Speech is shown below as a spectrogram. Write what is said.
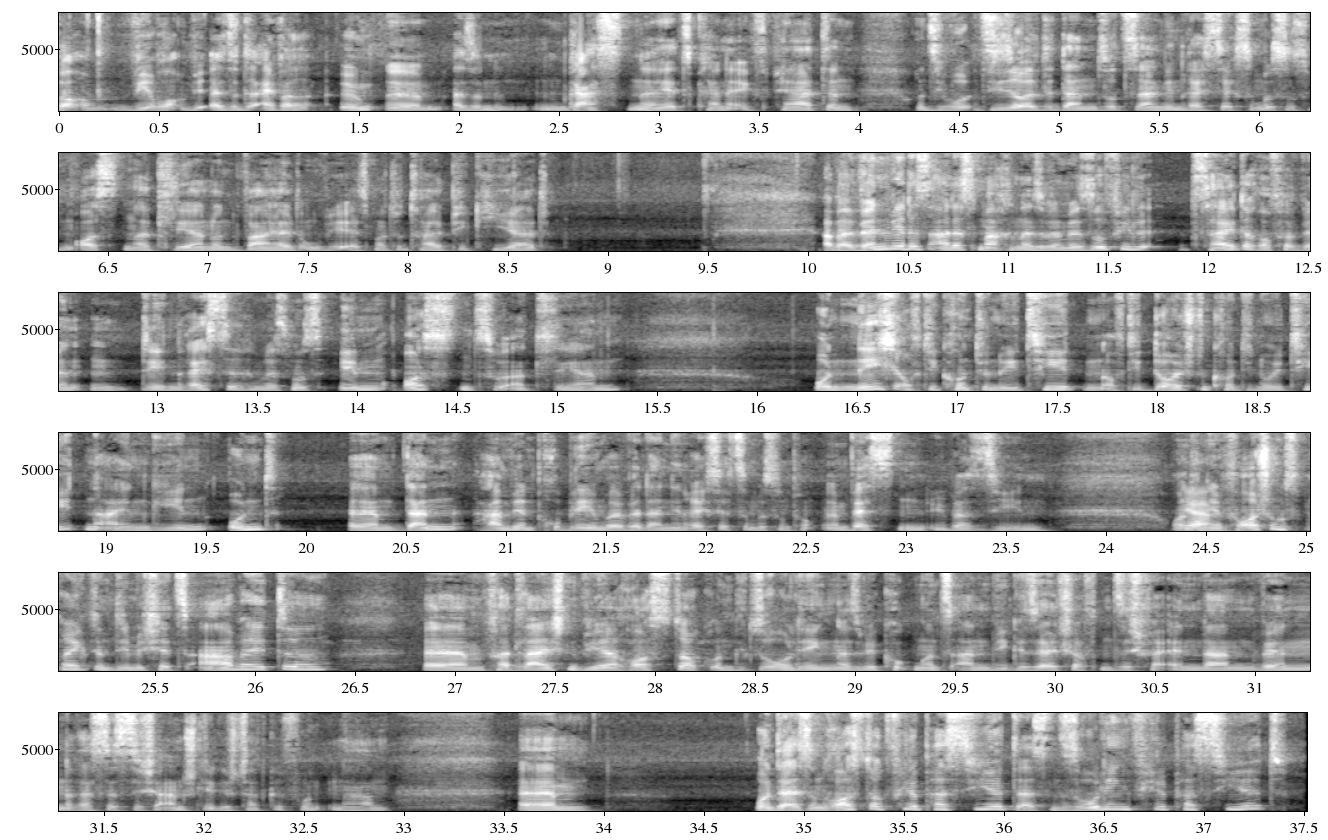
warum, wie, also einfach irgendeine, also ein Gast, ne, jetzt keine Expertin, und sie, sie sollte dann sozusagen den Rechtsextremismus im Osten erklären und war halt irgendwie erstmal total pikiert. Aber wenn wir das alles machen, also wenn wir so viel Zeit darauf verwenden, den Rechtsextremismus im Osten zu erklären, und nicht auf die Kontinuitäten, auf die deutschen Kontinuitäten eingehen und ähm, dann haben wir ein Problem, weil wir dann den Rechtsextremismus im Westen übersehen. Und ja. in dem Forschungsprojekt, in dem ich jetzt arbeite, ähm, vergleichen wir Rostock und Solingen. Also wir gucken uns an, wie Gesellschaften sich verändern, wenn rassistische Anschläge stattgefunden haben. Ähm, und da ist in Rostock viel passiert, da ist in Solingen viel passiert.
